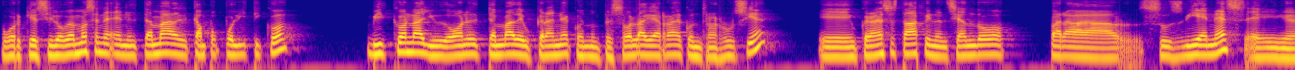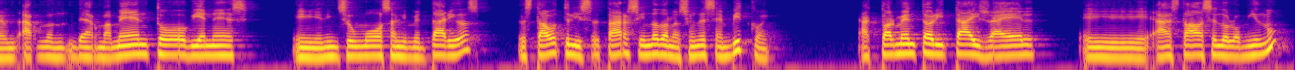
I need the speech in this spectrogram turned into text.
Porque si lo vemos en, el tema del campo político, Bitcoin ayudó en el tema de Ucrania cuando empezó la guerra contra Rusia. Ucrania se estaba financiando para sus bienes de armamento, bienes de insumos alimentarios. Estaba, utilizando, recibiendo donaciones en Bitcoin. Actualmente ahorita Israel eh, ha estado haciendo lo mismo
